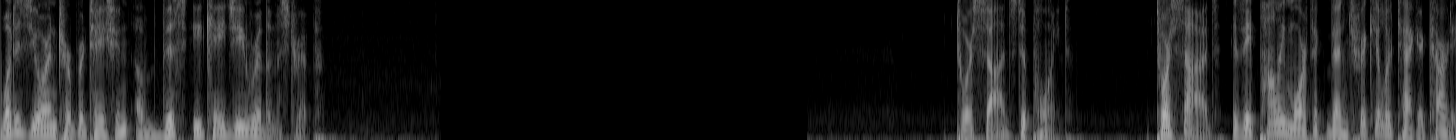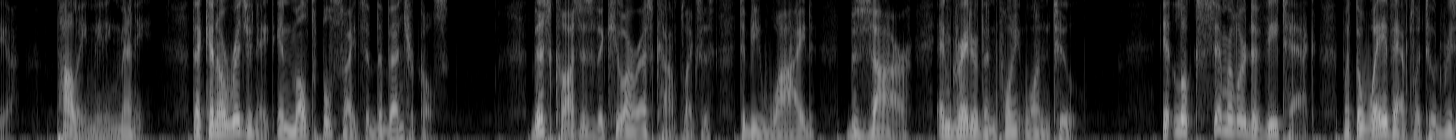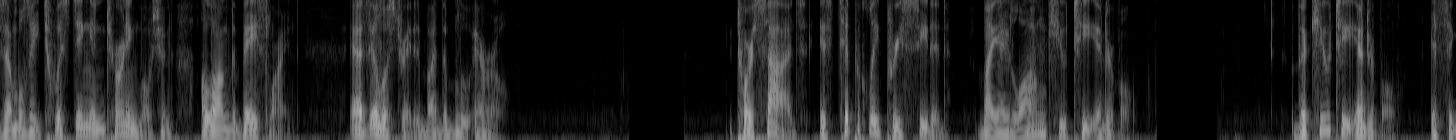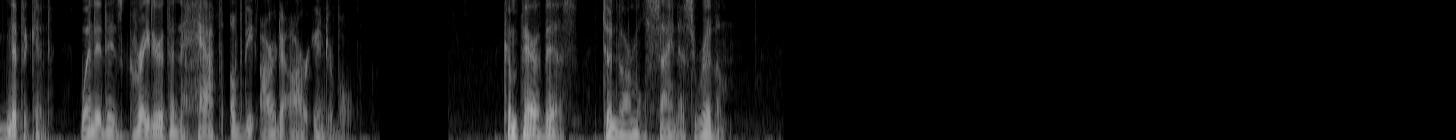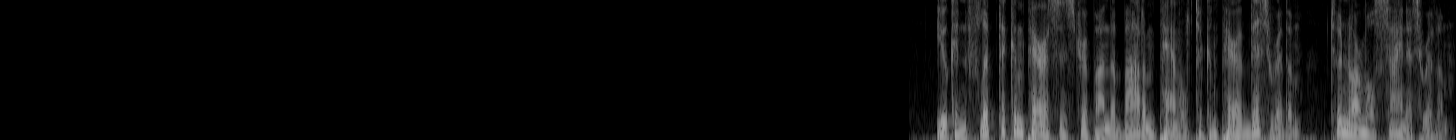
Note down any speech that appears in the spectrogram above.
What is your interpretation of this EKG rhythm strip? Torsades de Pointes. Torsades is a polymorphic ventricular tachycardia, poly meaning many, that can originate in multiple sites of the ventricles. This causes the QRS complexes to be wide, bizarre, and greater than 0.12. It looks similar to V-tach, but the wave amplitude resembles a twisting and turning motion along the baseline, as illustrated by the blue arrow. Torsades is typically preceded by a long QT interval. The QT interval is significant when it is greater than half of the R to R interval. Compare this to normal sinus rhythm. You can flip the comparison strip on the bottom panel to compare this rhythm to normal sinus rhythm.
